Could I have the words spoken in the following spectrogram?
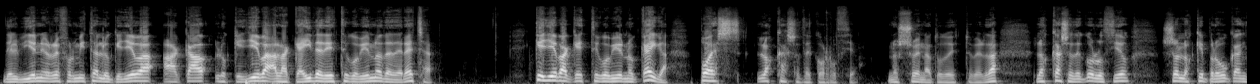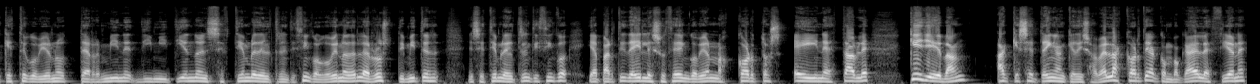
del bienio reformista lo que lleva a, lo que lleva a la caída de este gobierno de derecha. ¿Qué lleva a que este gobierno caiga? Pues los casos de corrupción. Nos suena todo esto, ¿verdad? Los casos de corrupción son los que provocan que este gobierno termine dimitiendo en septiembre del 35. El gobierno de Lerroux dimite en septiembre del 35 y a partir de ahí le suceden gobiernos cortos e inestables que llevan a que se tengan que disolver las cortes y a convocar elecciones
